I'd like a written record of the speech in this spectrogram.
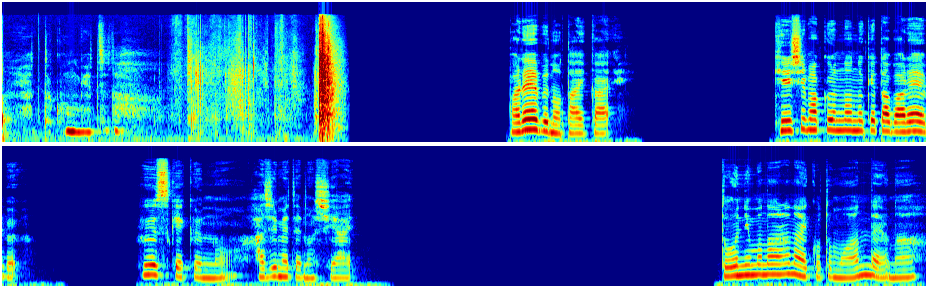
やっと今月だ。バレー部の大会。霧島くんの抜けたバレー部。風介くんの初めての試合。どうにもならないこともあんだよな。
